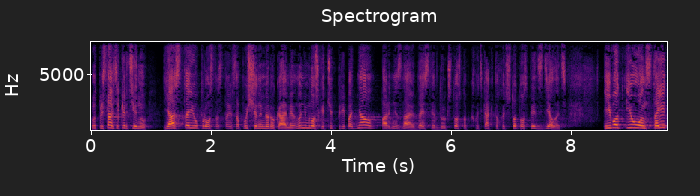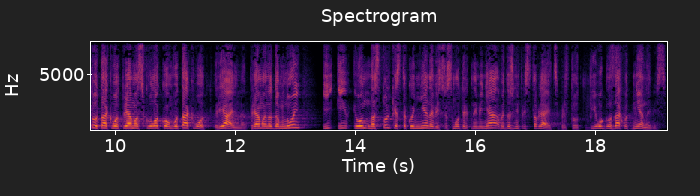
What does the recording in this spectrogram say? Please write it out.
Вот представьте картину. Я стою, просто стою с опущенными руками. Ну, немножко чуть приподнял, парни знают, да, если вдруг что, чтобы хоть как-то, хоть что-то успеть сделать. И вот и он стоит вот так вот прямо с кулаком, вот так вот, реально, прямо надо мной, и, и, и он настолько с такой ненавистью смотрит на меня, вы даже не представляете. В его глазах вот ненависть.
